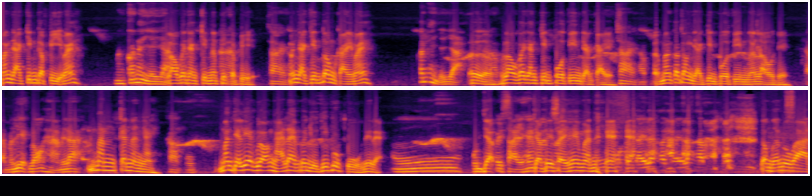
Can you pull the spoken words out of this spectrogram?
มันอยากกินกะปิไหมมันก็น่าอยากอยากเราก็ยังกินน้ำพริกกะปิใช่ครัมับนอยากกินต้มไก่ไหมก็น่าอยากอยากเออครับเราก็ยังกินโปรตีนจากไก่ใช่ครับเออมันก็ต้องอยากกินโปรตีนเหมือนเราเดแต่มันเรียกร้องหาไม่ได้ มันก็นั่นไงครับผมมันจะเรียกร้องหาได้มันก็อยู่ที่ผู้ปลูกนี่แหละโอ้คุณจะไปใส่ให้มันจะไปใส่ให้มันโอ้เข้าใจแล้วเข้าใจแล้วครับ ก็เหมือนเมื่อวาน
